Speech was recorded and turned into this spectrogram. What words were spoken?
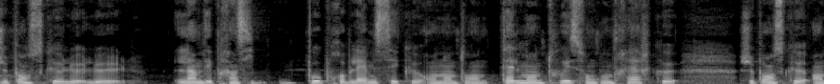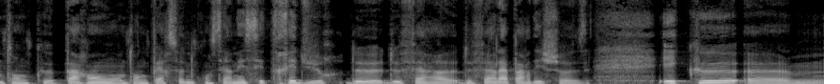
Je pense que le, l'un des principaux problèmes, c'est qu'on entend tellement tout et son contraire que je pense qu'en tant que parent ou en tant que personne concernée, c'est très dur de, de, faire de faire la part des choses. Et que euh,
